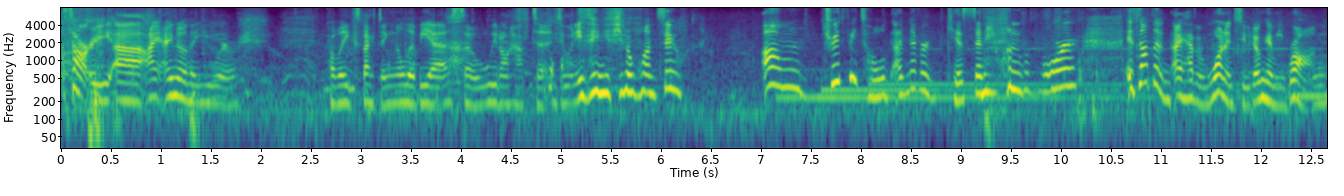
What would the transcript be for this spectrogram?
Sorry, uh, I, I know that you were probably expecting Olivia, so we don't have to do anything if you don't want to. Um, truth be told, I've never kissed anyone before. It's not that I haven't wanted to, don't get me wrong.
